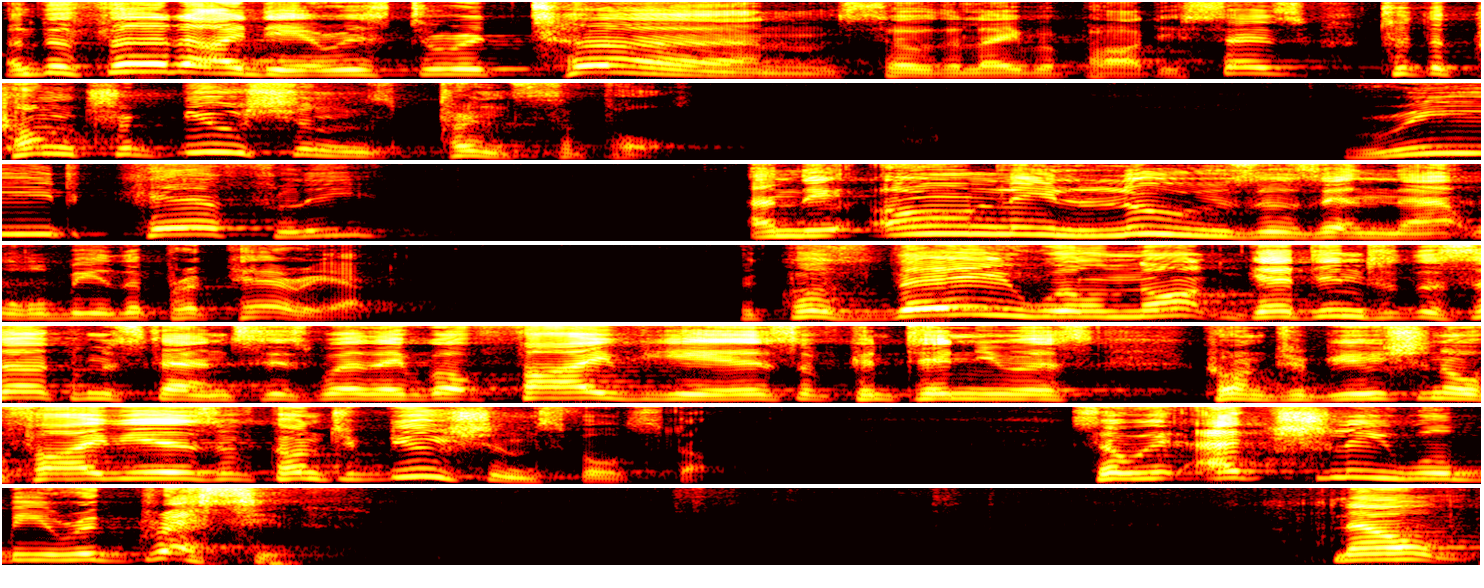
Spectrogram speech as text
And the third idea is to return, so the Labour Party says, to the contributions principle. Read carefully, and the only losers in that will be the precariat because they will not get into the circumstances where they've got five years of continuous contribution or five years of contributions, full stop. So it actually will be regressive. Now,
